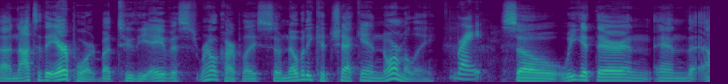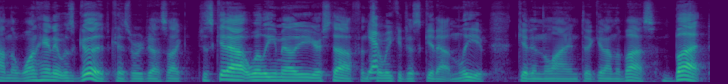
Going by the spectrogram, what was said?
Uh, not to the airport, but to the Avis rental car place, so nobody could check in normally. right. So we get there, and and on the one hand, it was good because we're just like, just get out, we'll email you your stuff, and so we could just get out and leave, get in the line to get on the bus. But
